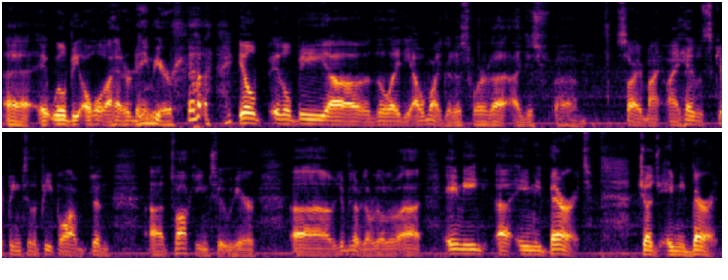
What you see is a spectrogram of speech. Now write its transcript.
uh, it will be. Oh, I had her name here. it'll it'll be the lady. Oh my goodness, where did I, I just. Um, sorry, my, my head was skipping to the people I've been uh, talking to here. Uh, uh, Amy Amy Barrett, Judge Amy Barrett.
